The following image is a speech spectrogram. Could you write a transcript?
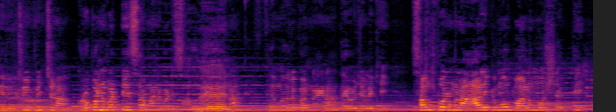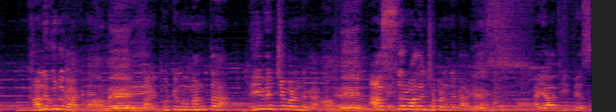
మీరు చూపించిన కృపను బట్టి సమయాన్ని బట్టి. ఇది మొదలుకొని ఆయన దైవజనులకి సంపూర్ణమైన ఆరోగ్యము బలము శక్తి కలుగును కాక. వారి కుటుంబం అంతా దీవించబడును కాక ఆమేన్. ఆశీర్వాదించబడును కాక. అయా జీపీఎస్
